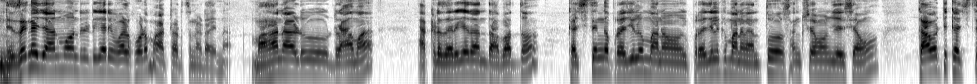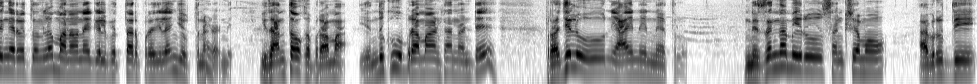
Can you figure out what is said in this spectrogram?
నిజంగా జగన్మోహన్ రెడ్డి గారు ఇవాళ కూడా మాట్లాడుతున్నాడు ఆయన. మహానాడు డ్రామా. అక్కడ జరిగేదంత అబద్ధం. ఖచ్చితంగా ప్రజలు మనం ప్రజలకి మనం ఎంతో సంక్షేమం చేశాము. కాబట్టి ఖచ్చితంగా ఇరవై తొమ్మిదిలో మనమే గెలిపిస్తారు ప్రజలని చెప్తున్నాడండి. ఇదంతా ఒక భ్రమ. ఎందుకు భ్రమ అంటానంటే ప్రజలు న్యాయ నిర్ణేతలు. నిజంగా మీరు సంక్షేమం అభివృద్ధి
